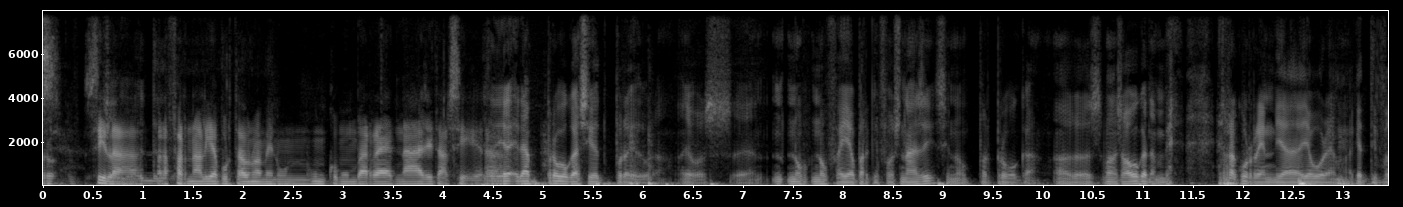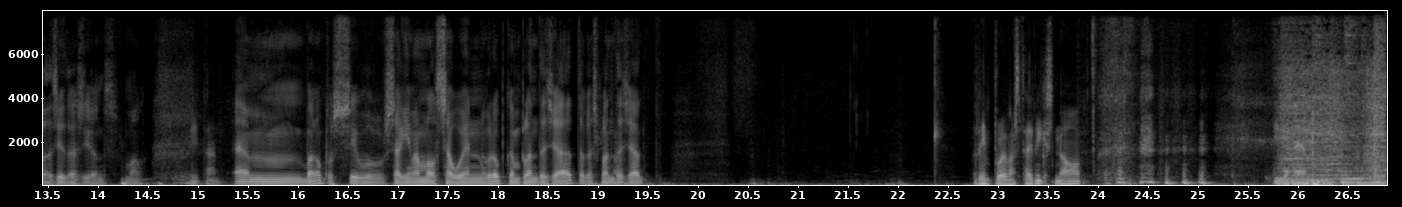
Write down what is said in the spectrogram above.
però, Sí, la, la Fernàlia portava normalment un, un, com un barret nas i tal, sí. Era... era, era provocació pura i dura. Llavors, eh, no, no ho feia perquè fos nazi, sinó per provocar. Aleshores, bueno, és una que també és recurrent, ja, ja veurem, aquest tipus de situacions. Val. I tant. Um, bueno, doncs si seguim amb el següent grup que hem plantejat, o que has plantejat. Tenim problemes tècnics? No. I anem...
